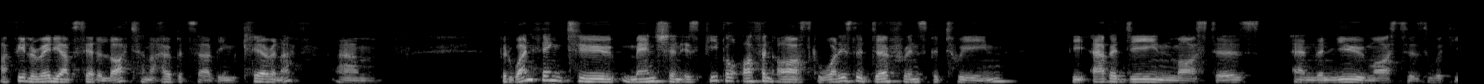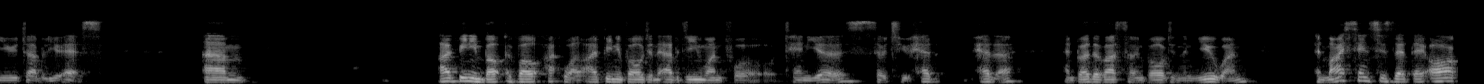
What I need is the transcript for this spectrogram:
I feel already I've said a lot and I hope it's uh, been clear enough. Um, but one thing to mention is people often ask, what is the difference between the Aberdeen Masters and the new Masters with UWS? Um, I've been involved, well, I've been involved in the Aberdeen one for 10 years, so to Heather, and both of us are involved in the new one. And my sense is that they are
